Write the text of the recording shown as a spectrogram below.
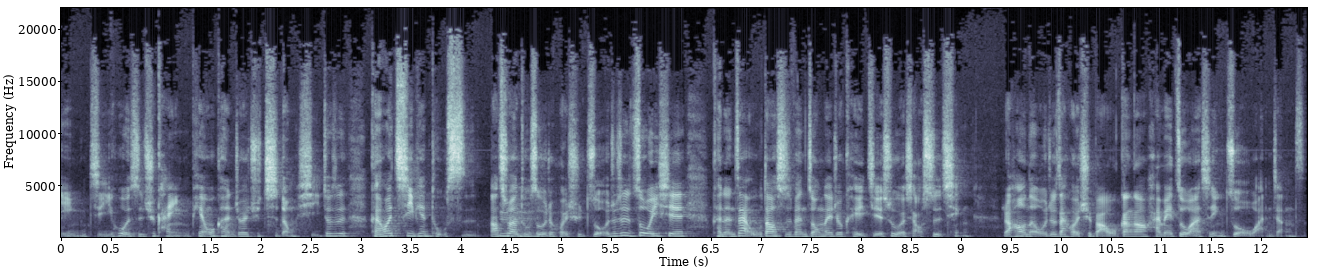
影集或者是去看影片，我可能就会去吃东西，就是可能会吃一片吐司，然后吃完吐司我就回去做，嗯，就是做一些可能在五到十分钟内就可以结束的小事情。然后呢，我就再回去把我刚刚还没做完的事情做完，这样子。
